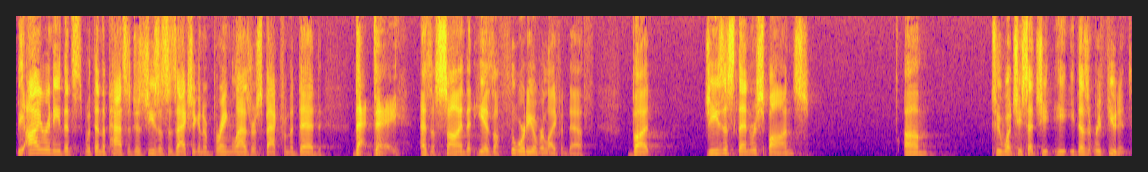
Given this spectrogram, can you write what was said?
the irony that's within the passage is Jesus is actually going to bring Lazarus back from the dead that day as a sign that he has authority over life and death. But Jesus then responds um, to what she said. She, he, he doesn't refute it.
